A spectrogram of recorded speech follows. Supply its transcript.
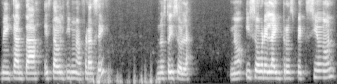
Me encanta esta última frase, no estoy sola, ¿no? Y sobre la introspección,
